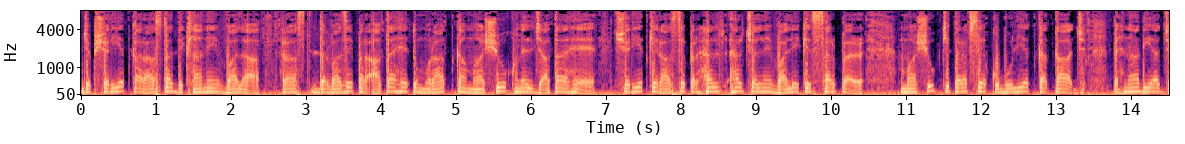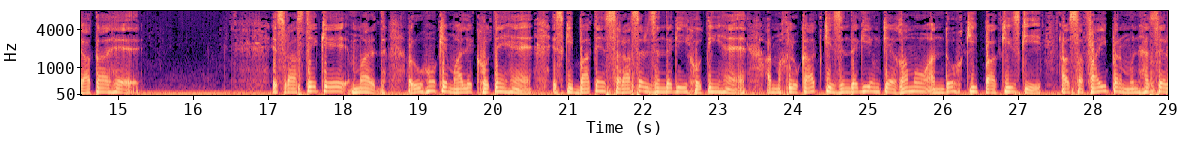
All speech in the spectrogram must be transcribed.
جب شریعت کا راستہ دکھلانے والا راست دروازے پر آتا ہے تو مراد کا معشوق مل جاتا ہے۔ شریعت کے راستے پر ہر ہر چلنے والے کے سر پر معشوق کی طرف سے قبولیت کا تاج پہنا دیا جاتا ہے۔ اس راستے کے مرد روحوں کے مالک ہوتے ہیں، اس کی باتیں سراسر زندگی ہوتی ہیں اور مخلوقات کی زندگی ان کے غم و اندوہ کی پاکیزگی اور صفائی پر منحصر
